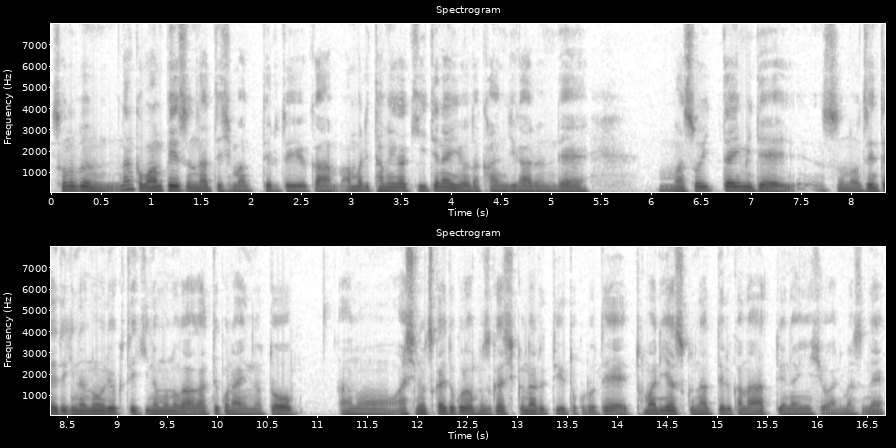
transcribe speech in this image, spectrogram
その分なんかワンペースになってしまってるというかあんまりためが効いてないような感じがあるんで。まあ、そういった意味でその全体的な能力的なものが上がってこないのとあの足の使いどころが難しくなるっていうところで止まりやすくなってるかなっていうような印象はありますね。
